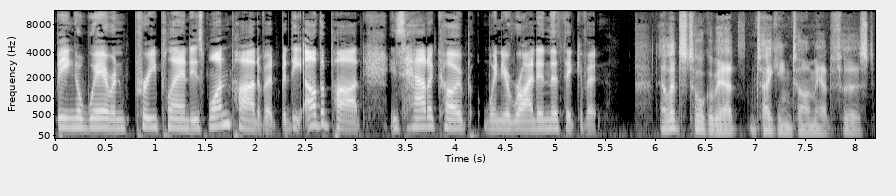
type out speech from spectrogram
Being aware and pre planned is one part of it, but the other part is how to cope when you're right in the thick of it. Now let's talk about taking time out first.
